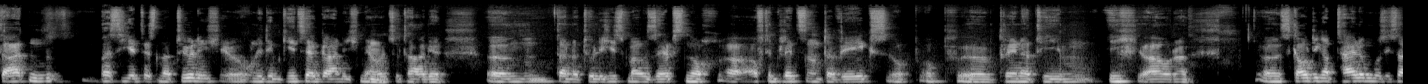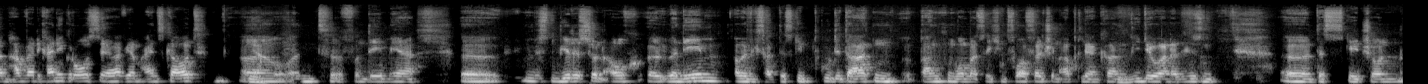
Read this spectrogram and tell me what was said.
datenbasiert ist natürlich. Äh, ohne dem geht es ja gar nicht mehr mhm. heutzutage. Ähm, dann natürlich ist man selbst noch auf den Plätzen unterwegs, ob, ob Trainerteam, ich ja, oder äh, Scouting-Abteilung, muss ich sagen, haben wir keine große. Ja. Wir haben einen Scout äh, ja. und äh, von dem her äh, müssen wir das schon auch äh, übernehmen. Aber wie gesagt, es gibt gute Datenbanken, wo man sich im Vorfeld schon abklären kann, mhm. Videoanalysen. Äh, das geht schon,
